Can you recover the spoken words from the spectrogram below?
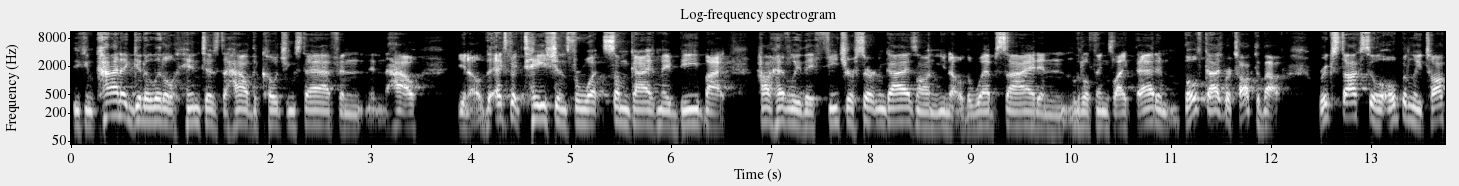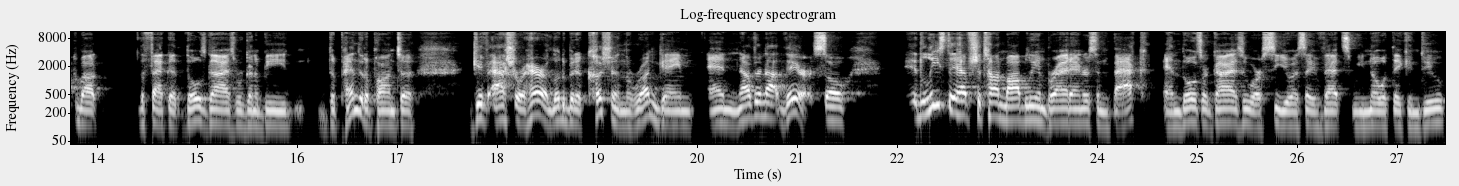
you can kind of get a little hint as to how the coaching staff and, and how you know the expectations for what some guys may be by how heavily they feature certain guys on you know the website and little things like that. And both guys were talked about. Rick stockstill openly talked about the fact that those guys were going to be depended upon to give asher o'hara a little bit of cushion in the run game and now they're not there. So at least they have Chaton Mobley and Brad Anderson back, and those are guys who are CUSA vets. We know what they can do,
